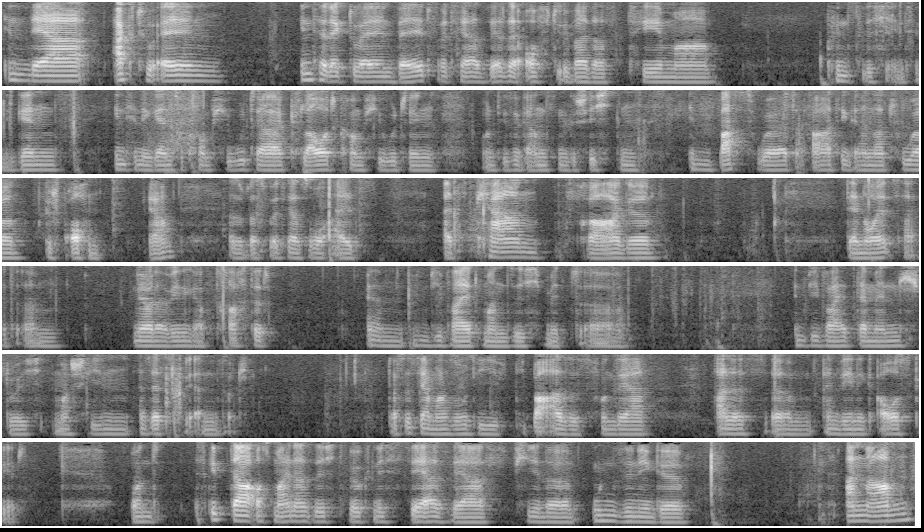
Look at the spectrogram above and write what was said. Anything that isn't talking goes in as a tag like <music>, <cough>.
in der aktuellen intellektuellen Welt wird ja sehr, sehr oft über das Thema künstliche Intelligenz, intelligente Computer, Cloud Computing und diese ganzen Geschichten in Buzzword-artiger Natur gesprochen. Ja? Also das wird ja so als, als Kernfrage der Neuzeit ähm, mehr oder weniger betrachtet, ähm, inwieweit man sich mit, äh, inwieweit der Mensch durch Maschinen ersetzt werden wird. Das ist ja mal so die, die Basis, von der alles ähm, ein wenig ausgeht. Und es gibt da aus meiner Sicht wirklich sehr, sehr viele unsinnige Annahmen,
